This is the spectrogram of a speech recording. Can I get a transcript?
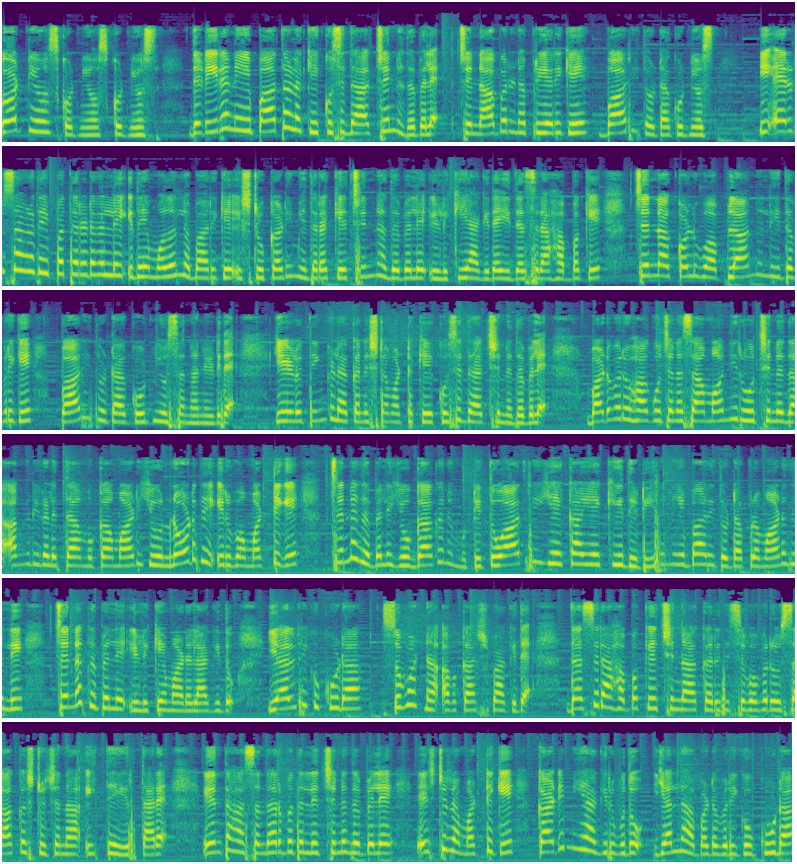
Good news good news good news ದಿಢೀರನೆ ಪಾತಾಳಕ್ಕೆ ಕುಸಿದ ಚಿನ್ನದ ಬೆಲೆ ಚಿನ್ನಾಭರಣ ಪ್ರಿಯರಿಗೆ ಭಾರಿ ದೊಡ್ಡ ಗುಡ್ ನ್ಯೂಸ್ ಈ ಎರಡು ಸಾವಿರದ ಇಪ್ಪತ್ತೆರಡರಲ್ಲಿ ಇದೇ ಮೊದಲ ಬಾರಿಗೆ ಇಷ್ಟು ಕಡಿಮೆ ದರಕ್ಕೆ ಚಿನ್ನದ ಬೆಲೆ ಇಳಿಕೆಯಾಗಿದೆ. ಈ ದಸರಾ ಹಬ್ಬಕ್ಕೆ ಚಿನ್ನ ಕೊಳ್ಳುವ ಪ್ಲಾನ್ನಲ್ಲಿ ಇದ್ದವರಿಗೆ ಭಾರಿ ದೊಡ್ಡ ಗುಡ್ ನ್ಯೂಸ್ ಅನ್ನು ನೀಡಿದೆ. ಏಳು ತಿಂಗಳ ಕನಿಷ್ಠ ಮಟ್ಟಕ್ಕೆ ಕುಸಿದ ಚಿನ್ನದ ಬೆಲೆ. ಬಡವರು ಹಾಗೂ ಜನಸಾಮಾನ್ಯರು ಚಿನ್ನದ ಅಂಗಡಿಗಳತ್ತ ಮುಖ ಮಾಡಿಯೂ ನೋಡದೇ ಇರುವ ಮಟ್ಟಿಗೆ ಚಿನ್ನದ ಬೆಲೆಯು ಗಾಗನ ಮುಟ್ಟಿತ್ತು. ಆದರೆ ಏಕಾಏಕಿ ದಿಢೀರನೆ ಭಾರಿ ದೊಡ್ಡ ಪ್ರಮಾಣದಲ್ಲಿ ಚಿನ್ನದ ಬೆಲೆ ಇಳಿಕೆ ಮಾಡಲಾಗಿದ್ದು, ಎಲ್ರಿಗೂ ಕೂಡ ಸುವರ್ಣ ಅವಕಾಶವಾಗಿದೆ. ದಸರಾ ಹಬ್ಬಕ್ಕೆ ಚಿನ್ನ ಖರೀದಿಸುವವರು ಸಾಕಷ್ಟು ಜನ ಇದ್ದೇ ಇರ್ತಾರೆ. ಎಂತಹ ಸಂದರ್ಭದಲ್ಲಿ ಚಿನ್ನದ ಬೆಲೆ ಎಷ್ಟರ ಮಟ್ಟಿಗೆ ಕಡಿಮೆಯಾಗಿರುವುದು ಎಲ್ಲ ಬಡವರಿಗೂ ಕೂಡ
